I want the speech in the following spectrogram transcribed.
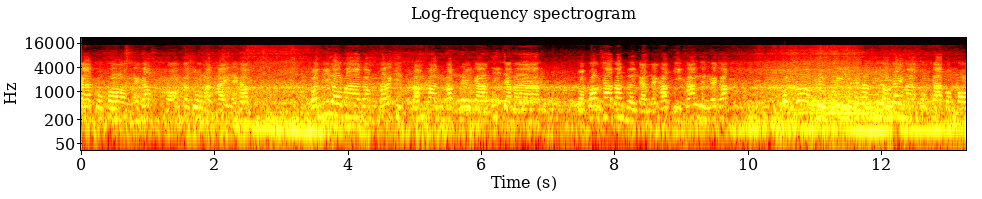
การปกครองนะครับ ของกระทรวงมหาดไทยนะครับ วันนี้เรามาทำภารกิจสำคัญครับในการที่จะมาปกป้องชาติบ้านเมืองกันนะครับ อีกครั้งหนึ่งนะครับครบรอบหนึ่งปีนะครับที่เราได้มากรมการปกครอง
